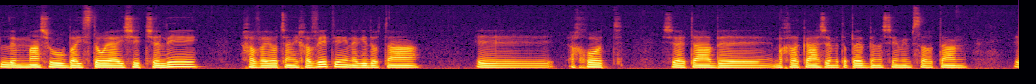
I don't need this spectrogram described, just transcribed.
למשהו בהיסטוריה האישית שלי, חוויות שאני חוויתי, נגיד אותה אה, אחות שהייתה במחלקה שמטפלת בנשים עם סרטן, אה,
